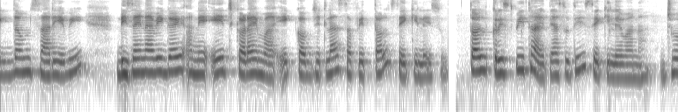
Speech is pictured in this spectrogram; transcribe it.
એકદમ સારી એવી ડિઝાઇન આવી ગઈ અને એ જ કડાઈમાં એક કપ જેટલા સફેદ તલ શેકી લઈશું. તલ ક્રિસ્પી થાય ત્યાં સુધી શેકી લેવાના. જો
